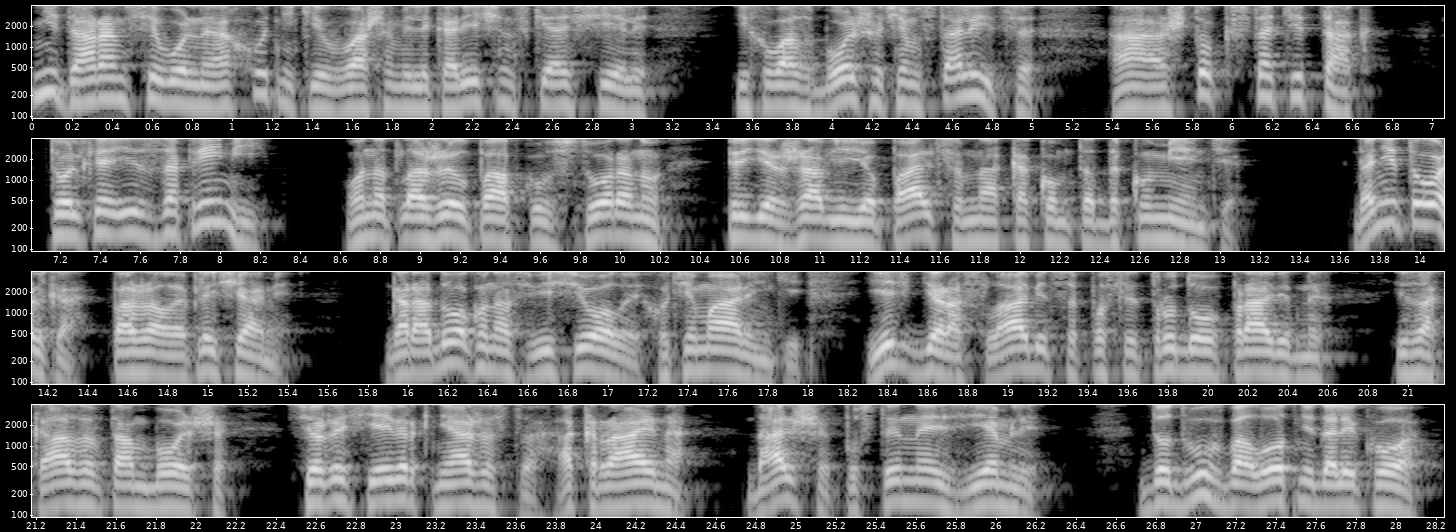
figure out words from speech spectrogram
«Недаром все вольные охотники в вашем Великореченске осели. Их у вас больше, чем в столице. А что, кстати, так? Только из-за премий?» Он отложил папку в сторону, придержав ее пальцем на каком-то документе. «Да не только», – пожалуй, плечами. «Городок у нас веселый, хоть и маленький. Есть где расслабиться после трудов праведных, и заказов там больше. Все же север княжества, окраина. Дальше пустынные земли. До двух болот недалеко.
